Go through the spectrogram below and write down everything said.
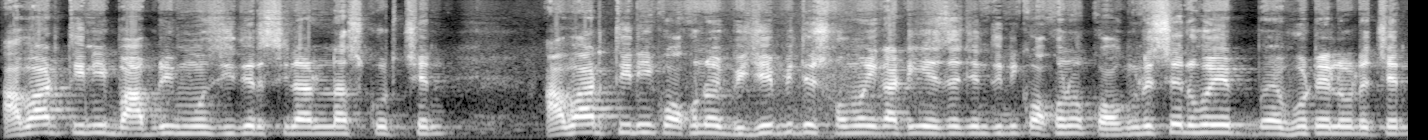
আবার তিনি বাবরি মসজিদের শিলান্যাস করছেন। আবার তিনি কখনো বিজেপিতে সময় কাটিয়ে এসেছেন। তিনি কখনো কংগ্রেসের হয়ে ভোটে লড়েছেন।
